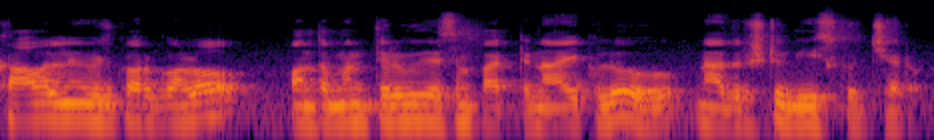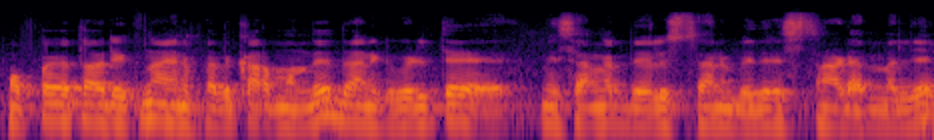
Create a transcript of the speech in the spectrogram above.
కావలి నియోజకవర్గంలో కొంతమంది తెలుగుదేశం పార్టీ నాయకులు నా దృష్టికి తీసుకొచ్చారు. ముప్పై తారీఖున ఆయన పెదకర్మ ఉంది. దానికి వెళితే మీ సంగతి తెలుస్తానని బెదిరిస్తున్నాడు ఎమ్మెల్యే.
